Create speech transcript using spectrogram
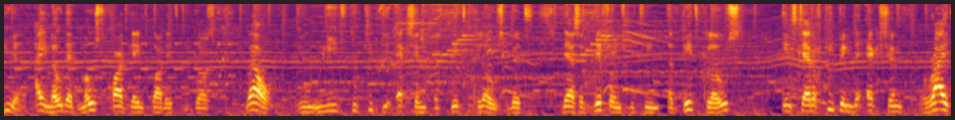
here? I know that most kart games got it because well, you need to keep the action a bit close, but there's a difference between a bit close instead of keeping the action right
